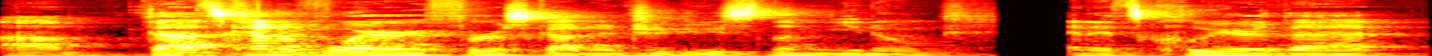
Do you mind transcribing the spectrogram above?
um, that's kind of where I first got introduced to them. You know, and it's clear that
